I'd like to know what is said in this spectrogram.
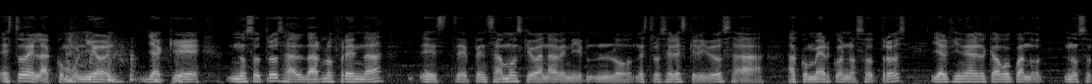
esto de la comunión, ya que nosotros al dar la ofrenda, este, pensamos que van a venir lo- nuestros seres queridos a, a comer con nosotros y al fin y al cabo cuando, nos,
